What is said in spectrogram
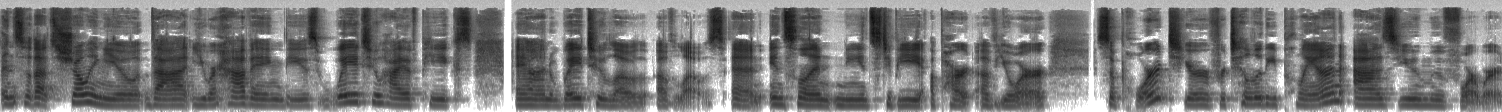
And so that's showing you that you are having these way too high of peaks and way too low of lows. And insulin needs to be a part of your support, your fertility plan as you move forward.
